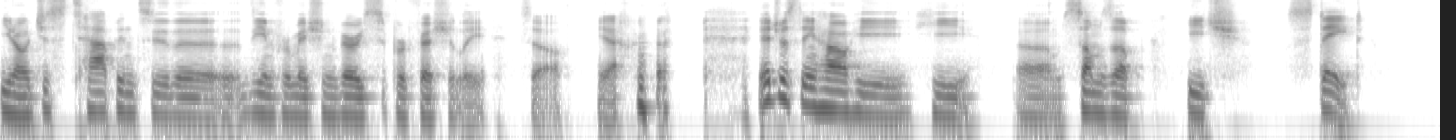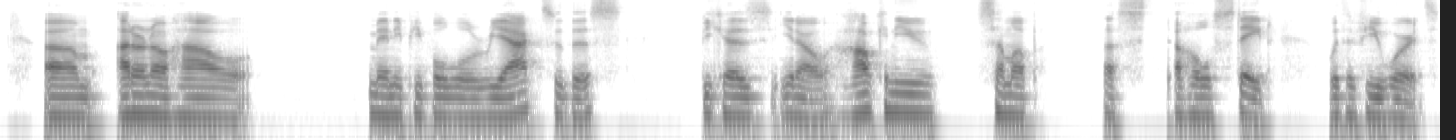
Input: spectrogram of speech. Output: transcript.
you know, just tap into the the information very superficially. So, yeah, interesting how he he um, sums up each state um, I don't know how many people will react to this because, you know, how can you sum up a, a whole state with a few words?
